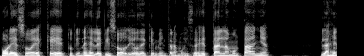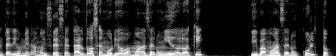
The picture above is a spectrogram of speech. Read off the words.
Por eso es que tú tienes el episodio de que mientras Moisés está en la montaña, la gente dijo, mira, Moisés se tardó, se murió, vamos a hacer un ídolo aquí y vamos a hacer un culto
